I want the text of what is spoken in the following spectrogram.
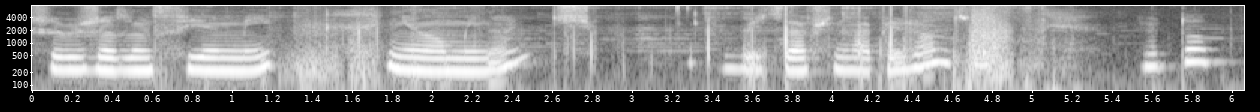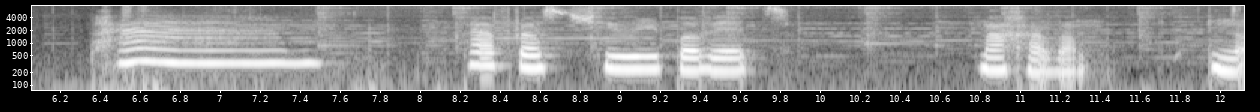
żeby żaden filmik nie ominąć, być zawsze na bieżąco. No to pa! Pa Frost Fury, powiedz. Macha wam. No,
